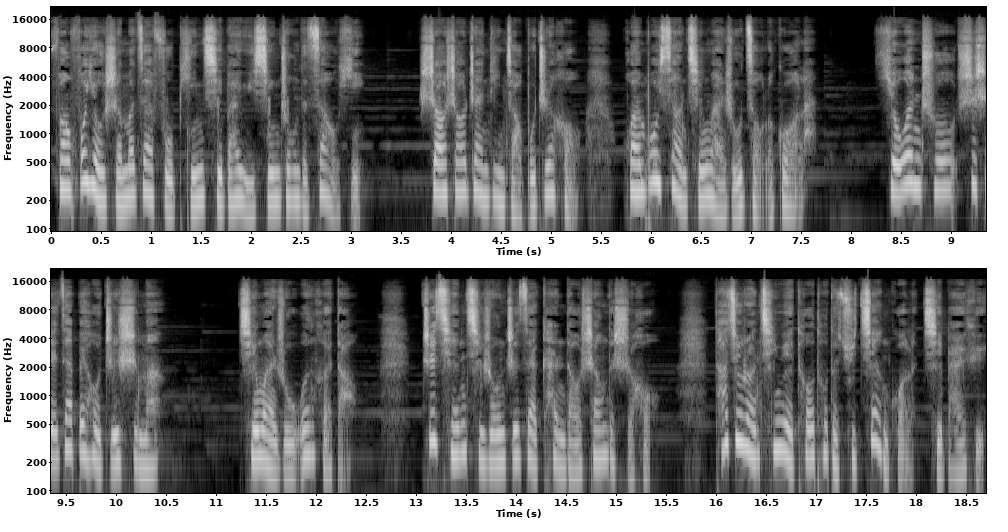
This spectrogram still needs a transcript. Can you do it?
仿佛有什么在抚平齐白羽心中的躁意。稍稍站定脚步之后，缓步向秦婉如走了过来。有问出是谁在背后指使吗？秦婉如温和道：“之前齐荣之在看到伤的时候，他就让清月偷偷的去见过了齐白羽，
